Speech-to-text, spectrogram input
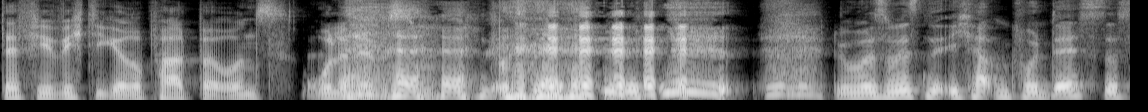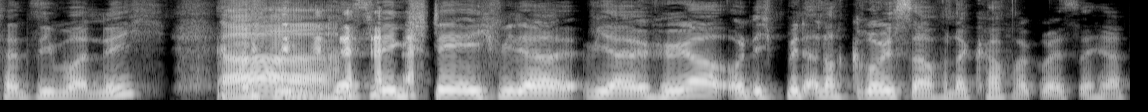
der viel wichtigere Part bei uns. Ole, wer bist du? du musst wissen, ich habe ein Podest, das hat Simon nicht. Ah. Deswegen stehe ich wieder, wieder höher und ich bin auch noch größer von der Körpergröße her.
